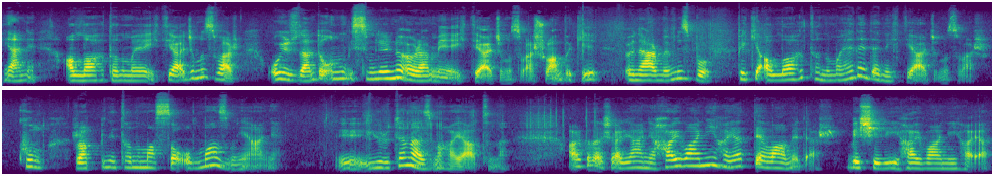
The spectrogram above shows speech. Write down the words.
Yani Allah'ı tanımaya ihtiyacımız var. O yüzden de onun isimlerini öğrenmeye ihtiyacımız var. Şu andaki önermemiz bu. Peki Allah'ı tanımaya neden ihtiyacımız var? Kul Rabbini tanımazsa olmaz mı yani? E, yürütemez mi hayatını? Arkadaşlar yani hayvani hayat devam eder. Beşeri hayvani hayat.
